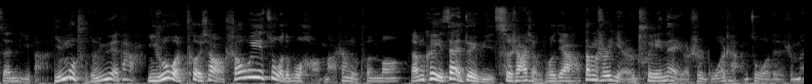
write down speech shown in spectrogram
3D 版，银幕尺寸越大，你如果特效稍微做的不好，马上就穿帮。咱们可以再对比《刺杀小说家》，当时也是吹那个是国产做的什么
